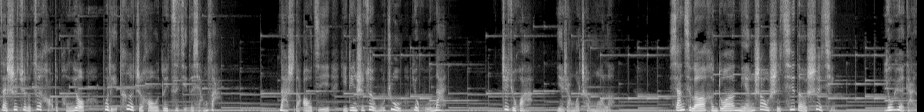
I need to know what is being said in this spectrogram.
在失去了最好的朋友布里特之后对自己的想法。那时的奥吉一定是最无助又无奈。这句话也让我沉默了，想起了很多年少时期的事情，优越感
